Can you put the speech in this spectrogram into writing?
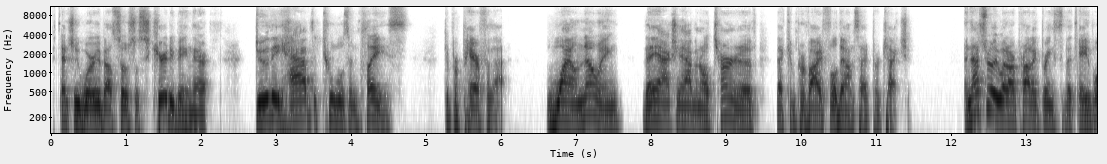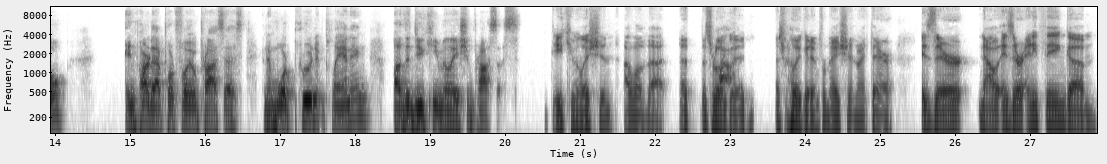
potentially worry about Social Security being there? Do they have the tools in place to prepare for that while knowing they actually have an alternative that can provide full downside protection? And that's really what our product brings to the table in part of that portfolio process and a more prudent planning of the decumulation process. Decumulation. I love that. that that's really wow. good. That's really good information right there. Is there now, is there anything, um,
